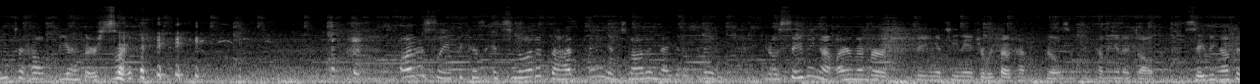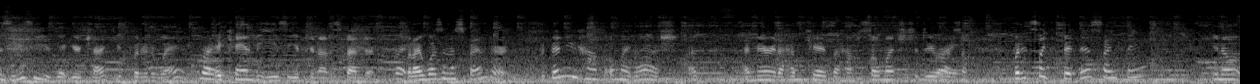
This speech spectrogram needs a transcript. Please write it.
need to help the others. Honestly, because it's not a bad thing. It's not a negative thing. You know, saving up. I remember being a teenager without having bills and becoming an adult. Saving up is easy. You get your check, you put it away. Right. It can be easy if you're not a spender. Right. But I wasn't a spender. But then you have, oh my gosh, I'm married. I have kids. I have so much to do. Right. so, but it's like fitness. I think. You know,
